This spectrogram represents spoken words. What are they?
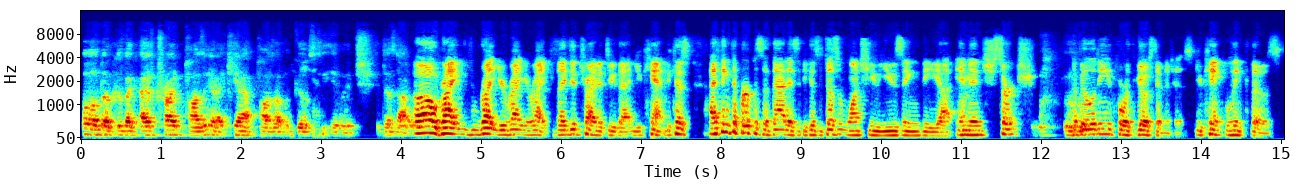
Well, no, because like I've tried pausing it, I cannot pause on the ghostly image. It does not work. Oh, right, right. You're right. You're right. Because I did try to do that. And you can't because I think the purpose of that is because it doesn't want you using the uh, image search Mhm. ability for the ghost images. You can't link those.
